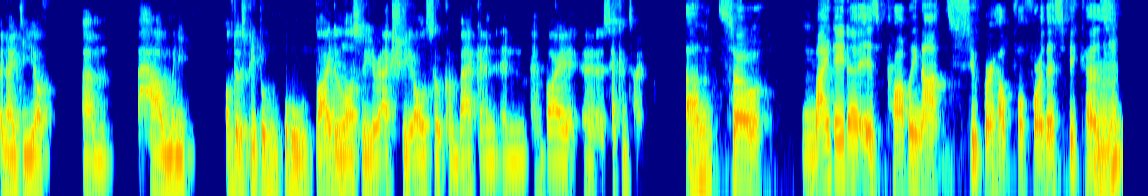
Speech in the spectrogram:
an idea of um, how many of those people who, who, buy the loss leader actually also come back and and, and buy a second time? Um, so my data is probably not super helpful for this because mm-hmm.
